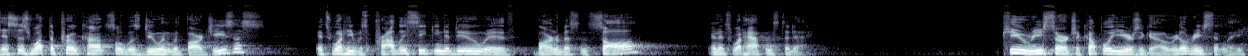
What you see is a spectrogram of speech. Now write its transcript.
This is what the proconsul was doing with Bar Jesus. It's what he was probably seeking to do with Barnabas and Saul, and it's what happens today. Pew Research, a couple of years ago, real recently,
